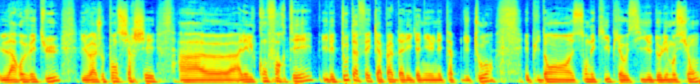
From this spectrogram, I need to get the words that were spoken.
il l'a revêtu. Il va, je pense, chercher à aller le conforter. Il est tout à fait capable d'aller gagner une étape du Tour. Et puis dans son équipe, il y a aussi de l'émotion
